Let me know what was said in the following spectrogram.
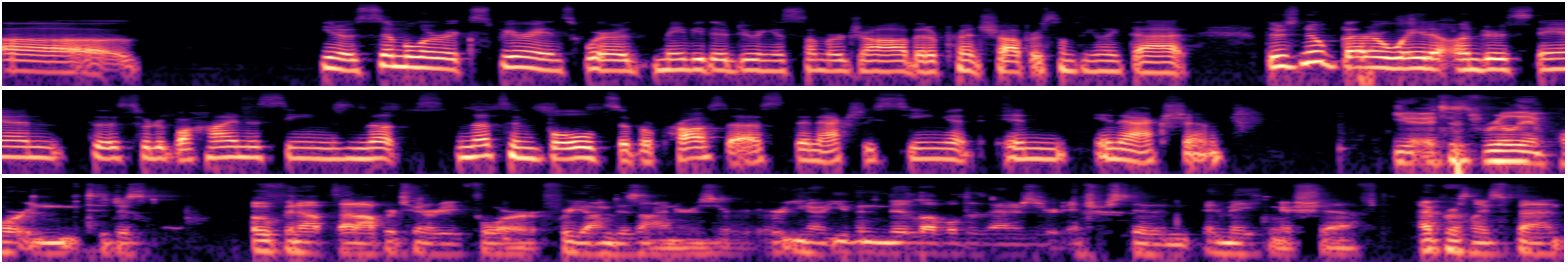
uh, you know, similar experience where maybe they're doing a summer job at a print shop or something like that. There's no better way to understand the sort of behind the scenes nuts nuts and bolts of a process than actually seeing it in in action you know, it's just really important to just open up that opportunity for for young designers or, or you know even mid-level designers that are interested in, in, making a shift. I personally spent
